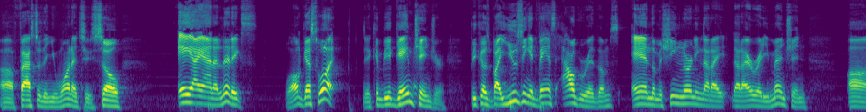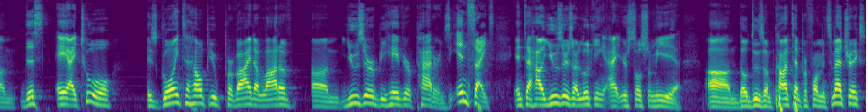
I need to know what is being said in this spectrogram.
uh, faster than you wanted to. So, AI analytics, well, guess what? It can be a game changer because by using advanced algorithms and the machine learning that I that I already mentioned, um, this AI tool is going to help you provide a lot of um, user behavior patterns, the insights into how users are looking at your social media. Um, they'll do some content performance metrics,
